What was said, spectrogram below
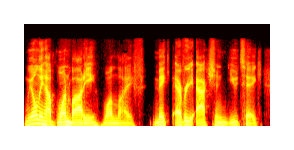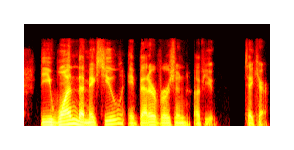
We only have one body, one life. Make every action you take be one that makes you a better version of you. Take care.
